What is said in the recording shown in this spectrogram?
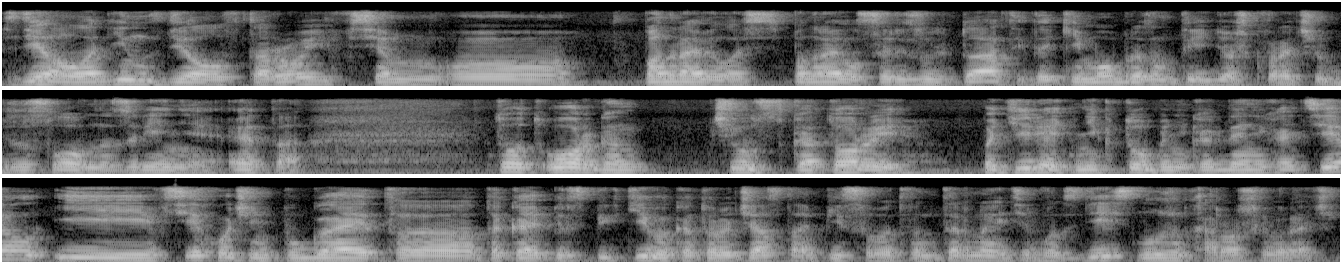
Сделал один, сделал второй, всем э, понравилось, понравился результат, и таким образом ты идешь к врачу. Безусловно, зрение это тот орган чувств, который потерять никто бы никогда не хотел, и всех очень пугает э, такая перспектива, которую часто описывают в интернете. Вот здесь нужен хороший врач.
